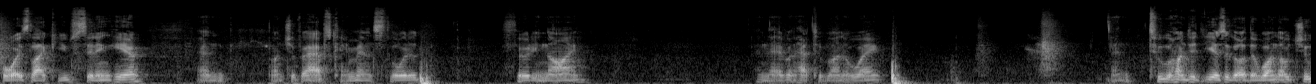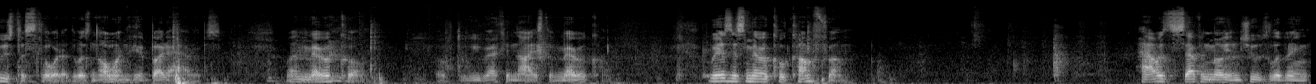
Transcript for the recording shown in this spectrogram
boys like you sitting here, and a bunch of Arabs came in and slaughtered 39, and everyone had to run away. And 200 years ago, there were no Jews to slaughter. There was no one here but Arabs. What a miracle. Oh, do we recognize the miracle? Where does this miracle come from? How is seven million Jews living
